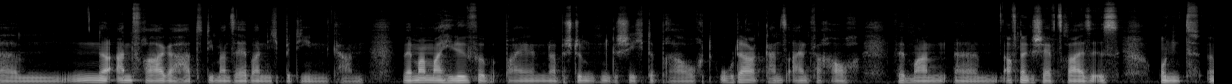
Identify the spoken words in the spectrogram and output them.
eine Anfrage hat, die man selber nicht bedienen kann, wenn man mal Hilfe bei einer bestimmten Geschichte braucht oder ganz einfach auch, wenn man ähm, auf einer Geschäftsreise ist und äh,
